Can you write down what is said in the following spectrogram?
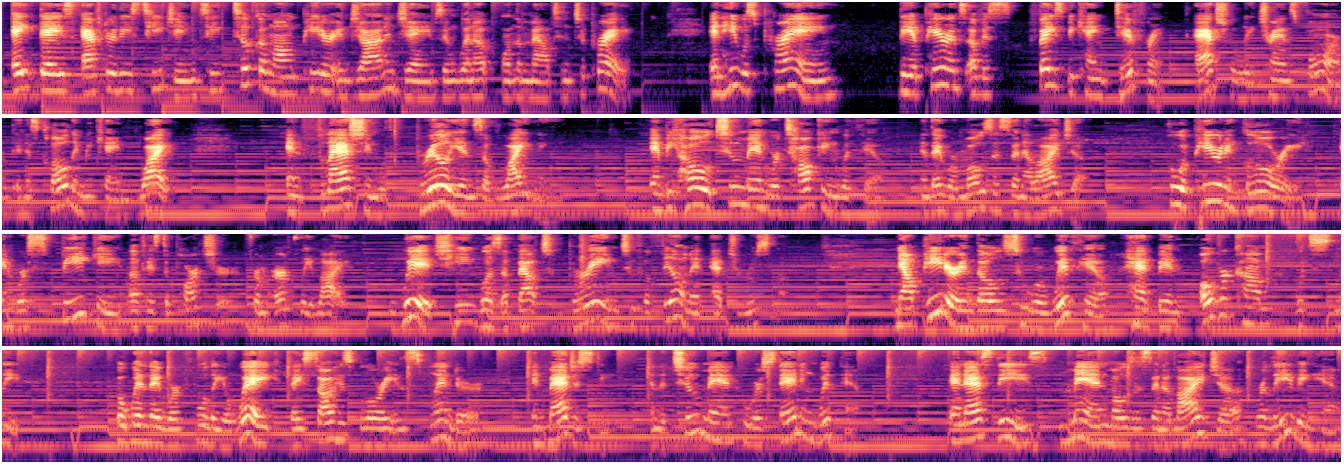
eight days after these teachings, he took along Peter and John and James and went up on the mountain to pray. And he was praying, the appearance of his face became different, actually transformed, and his clothing became white and flashing with brilliance of lightning. And behold, two men were talking with him, and they were Moses and Elijah who appeared in glory and were speaking of his departure from earthly life, which he was about to bring to fulfillment at Jerusalem. Now, Peter and those who were with him had been overcome with sleep. But when they were fully awake, they saw his glory and splendor and majesty, and the two men who were standing with him. And as these men, Moses and Elijah, were leaving him,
